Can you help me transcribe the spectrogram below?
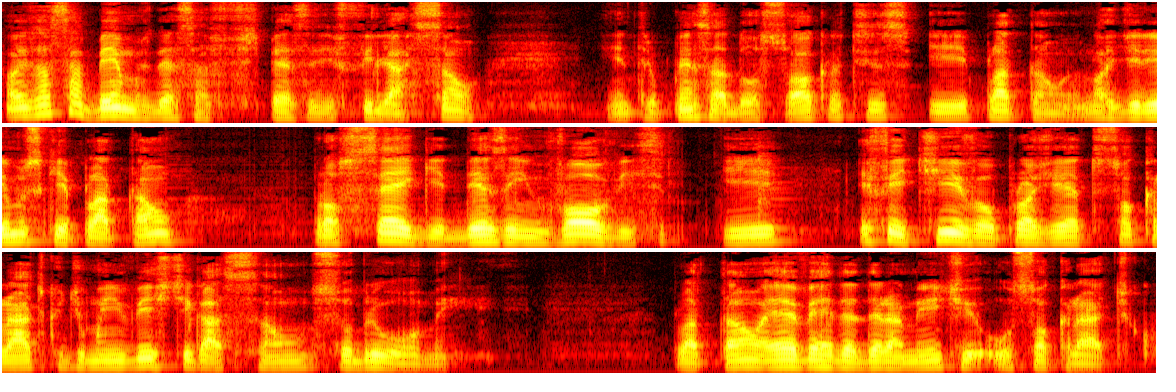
Nós já sabemos dessa espécie de filiação entre o pensador Sócrates e Platão. Nós diríamos que Platão prossegue, desenvolve e efetiva o projeto socrático de uma investigação sobre o homem. Platão é verdadeiramente o socrático.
